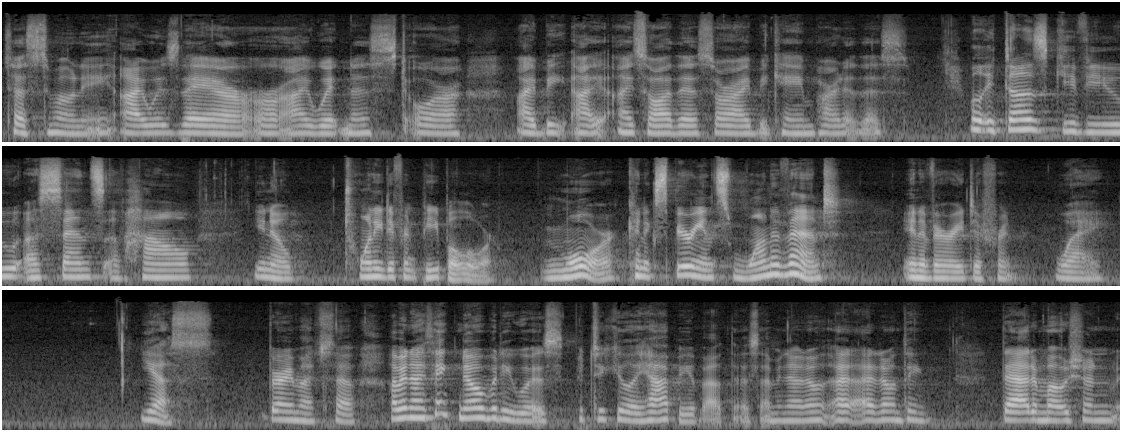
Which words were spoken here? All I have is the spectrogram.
testimony. I was there, or I witnessed, or I, be, I, I saw this, or I became part of this. Well, it does give you a sense of how you know, 20 different people or more can experience one event in a very different way. Yes, very much so. I mean, I think nobody was particularly happy about this. I mean, I don't, I, I don't think that emotion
